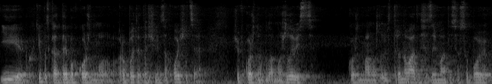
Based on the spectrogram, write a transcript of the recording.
І хотів би сказати, дай Бог кожному робити те, що він захочеться, щоб в кожного була можливість, кожен мав можливість тренуватися, займатися собою,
